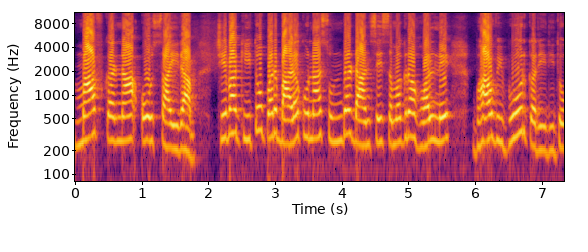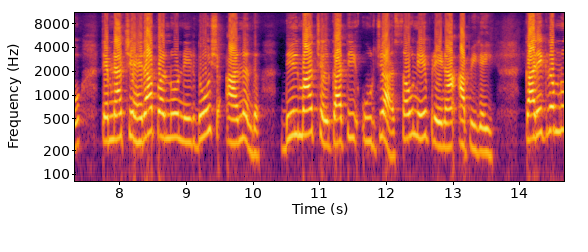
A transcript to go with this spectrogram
માફ કરના ઓ સાઈરામ. જેવા ગીતો પર બાળકોના સુંદર ડાન્સે સમગ્ર હોલને ભાવ વિભોર કરી દીધો. તેમના ચહેરા પરનો નિર્દોષ આનંદ દિલમાં છલકાતી ઊર્જા સૌને પ્રેરણા આપી ગઈ. કાર્યક્રમનો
